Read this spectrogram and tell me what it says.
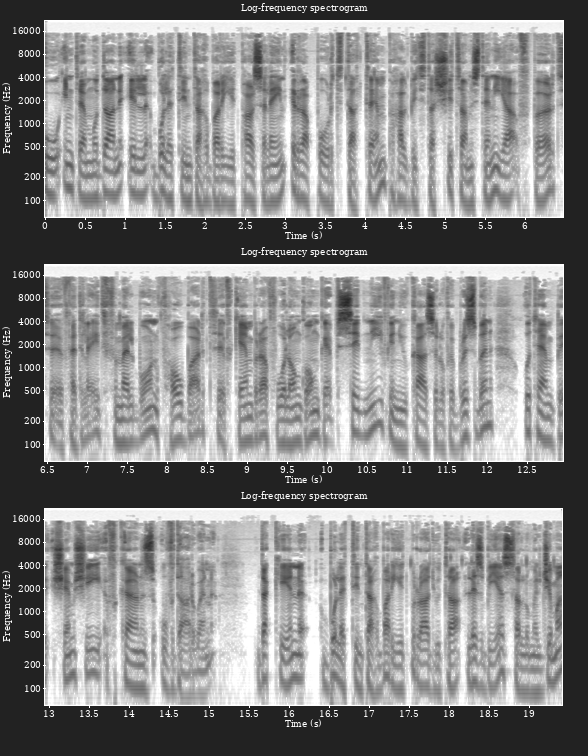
U intemmu dan il-bulettin ta' ħbarijiet b'ħarsa lejn ir-rapport tat-temp ħalbit tax-xita mistennija f'Perth, f'Adelaide, f'Melbourne, f'Hobart, f'Canberra, f'Wollongong, f'Sydney, fi Newcastle u fi Brisbane u temp xemxi f'Cairns u f'Darwin. Dak kien bullettin ta' aħbarijiet mir-radju ta' l-SBS għal lum il-Ġimgħa,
